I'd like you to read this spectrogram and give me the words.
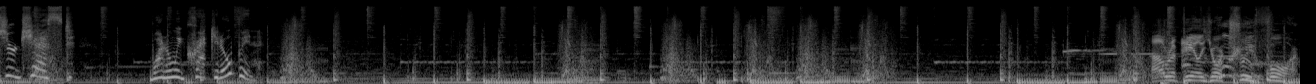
treasure chest! Why don't we crack it open? I'll reveal your true form.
